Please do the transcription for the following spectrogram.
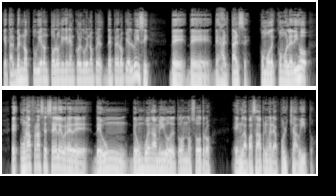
que tal vez no obtuvieron todo lo que querían con el gobierno de Pedro Pierluisi de, de, de jaltarse. Como, de- como le dijo eh, una frase célebre de, de, un, de un buen amigo de todos nosotros en la pasada primaria, por chavito.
